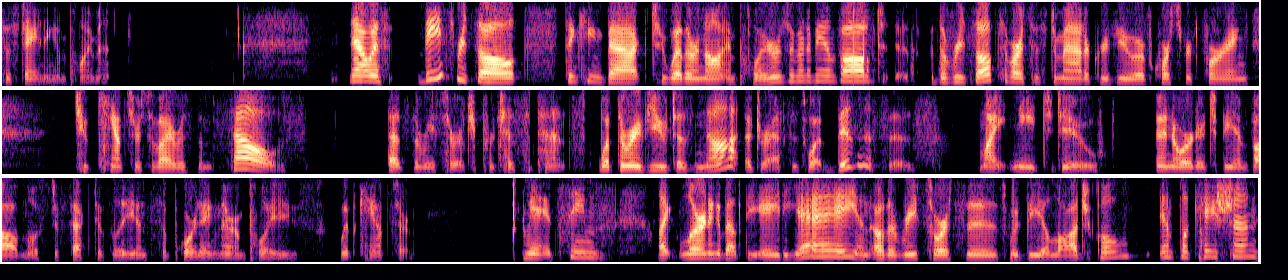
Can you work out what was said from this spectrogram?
sustaining employment. Now, if these results, thinking back to whether or not employers are going to be involved, the results of our systematic review are, of course, referring to cancer survivors themselves as the research participants. What the review does not address is what businesses might need to do in order to be involved most effectively in supporting their employees with cancer. I mean, it seems like learning about the ADA and other resources would be a logical implication,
